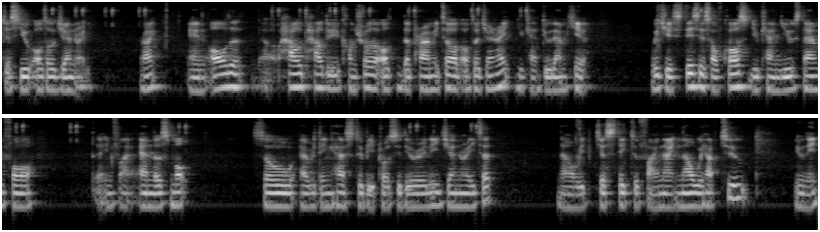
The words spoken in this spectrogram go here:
just use auto generate right? And all the uh, how, how do you control the, the parameter of auto generate you can do them here which is this is of course you can use them for the infinite endless mode. So everything has to be procedurally generated. Now we just stick to finite. Now we have two unit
